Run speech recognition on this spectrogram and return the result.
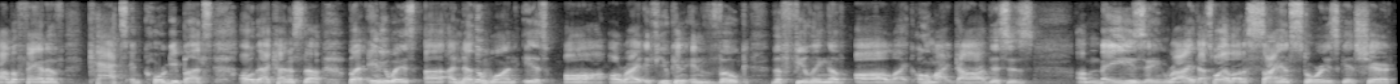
I'm a fan of cats and corgi butts, all that kind of stuff. But anyways, uh, another one is awe, all right? If you can invoke the feeling of awe, like, oh my God, this is amazing, right? That's why a lot of science stories get shared.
